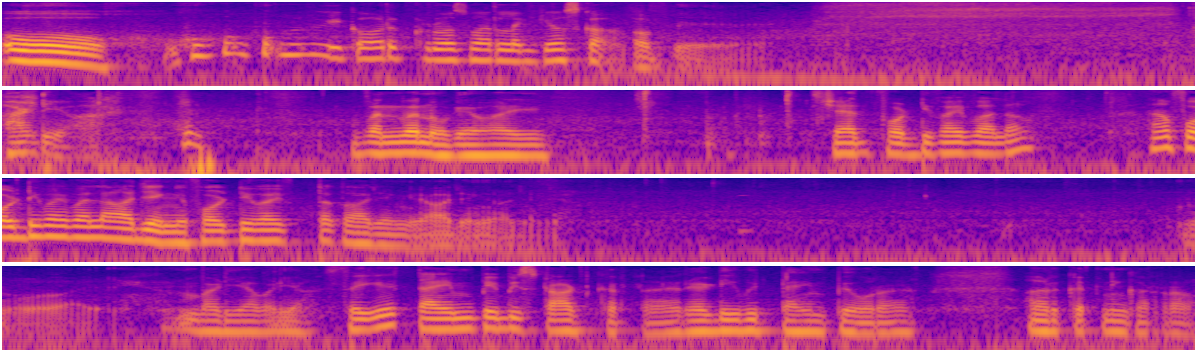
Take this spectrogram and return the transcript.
ओह, एक और क्रॉस बार लग गया उसका, अबे। हट यार वन वन हो गया भाई। शायद फोर्टी फाइव वाला। हाँ फोर्टी फाइव वाला आ जाएँगे। फोर्टी फाइव तक आ जाएँगे आ जाएँगे आ जाएँगे। बढ़िया बढ़िया। सही है टाइम पे भी स्टार्ट कर रहा है। रेडी भी टाइम पे हो रहा है। हरकत नहीं कर रहा।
